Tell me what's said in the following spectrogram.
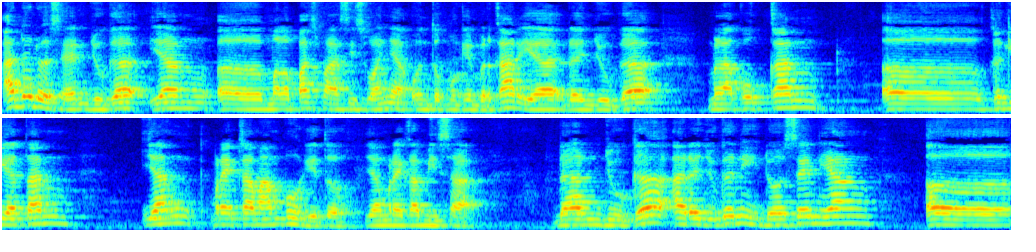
ada dosen juga yang eh, melepas mahasiswanya untuk mungkin berkarya dan juga melakukan kegiatan yang mereka mampu gitu, yang mereka bisa. Dan juga ada juga nih dosen yang eh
